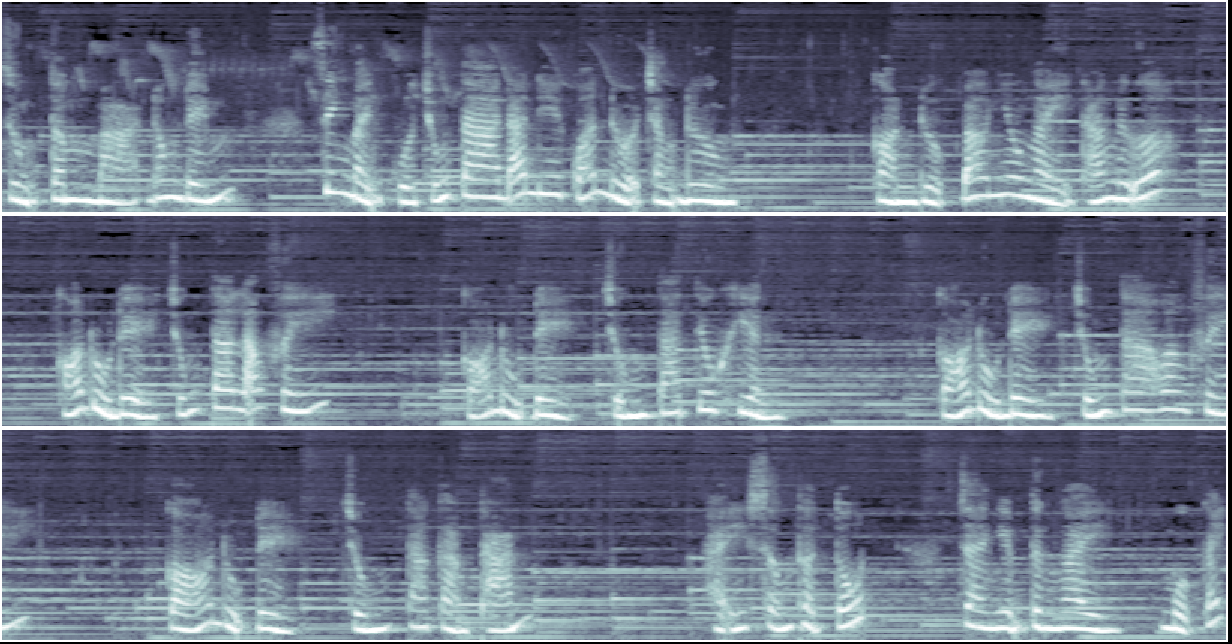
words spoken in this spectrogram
Dùng tâm mà đong đếm, sinh mệnh của chúng ta đã đi quá nửa chặng đường. Còn được bao nhiêu ngày tháng nữa, có đủ để chúng ta lãng phí, có đủ để chúng ta tiêu khiển có đủ để chúng ta hoang phí. Có đủ để chúng ta cảm thán. Hãy sống thật tốt, trải nghiệm từng ngày một cách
